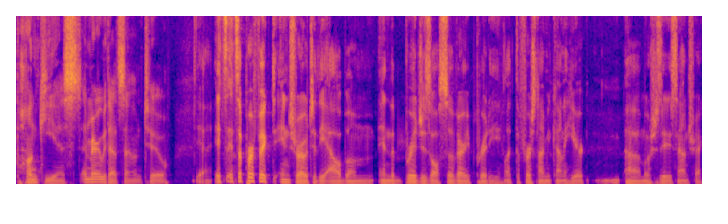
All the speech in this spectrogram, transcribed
punkiest, and Mary Without Sound too. yeah. It's it's a perfect intro to the album, and the bridge is also very pretty. Like the first time you kind of hear uh, Motion City soundtrack,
